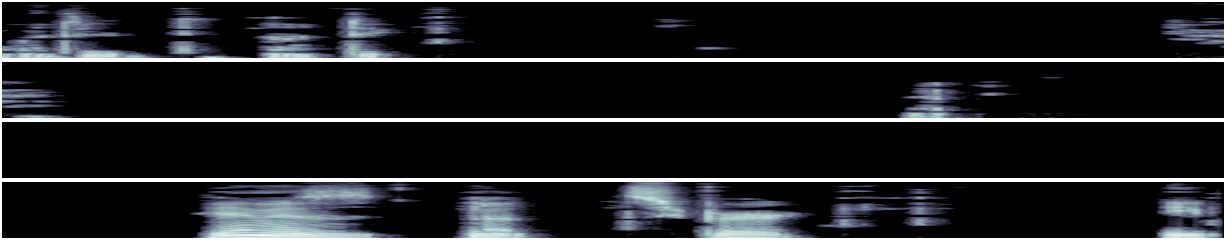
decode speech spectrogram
What it did not take. The game is not super deep.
